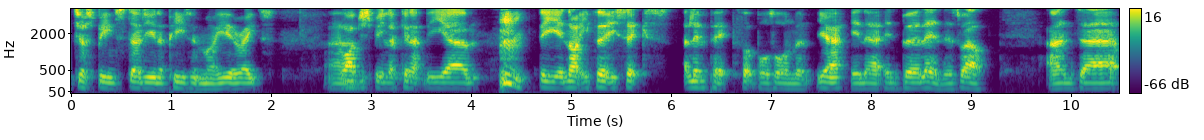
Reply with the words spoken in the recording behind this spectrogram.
just been studying appeasement in my year eights. Um, well, I've just been looking at the um, the 1936 Olympic football tournament yeah, in uh, in Berlin as well, and uh,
